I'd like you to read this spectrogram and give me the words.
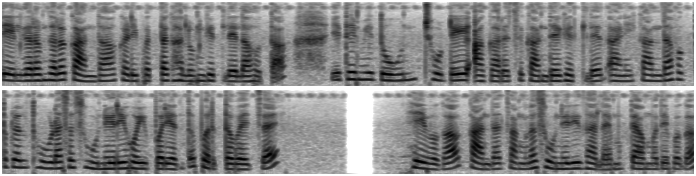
तेल गरम झालं कांदा कढीपत्ता घालून घेतलेला होता. इथे मी दोन छोटे आकाराचे कांदे घेतलेत आणि कांदा फक्त आपल्याला थोडासा सोनेरी होईपर्यंत परतवायचा आहे. हे बघा कांदा चांगला सोनेरी झाला आहे मग त्यामध्ये बघा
